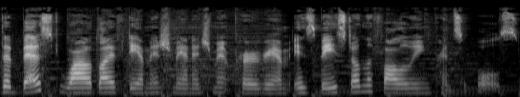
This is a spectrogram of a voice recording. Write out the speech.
The best wildlife damage management program is based on the following principles.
